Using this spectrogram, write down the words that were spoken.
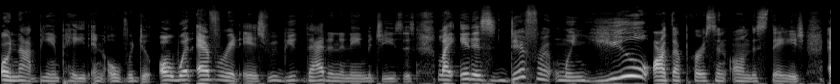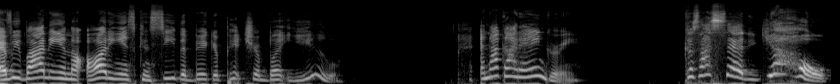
or not being paid and overdue or whatever it is. Rebuke that in the name of Jesus. Like it is different when you are the person on the stage. Everybody in the audience can see the bigger picture but you. And I got angry. Because I said, yo,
